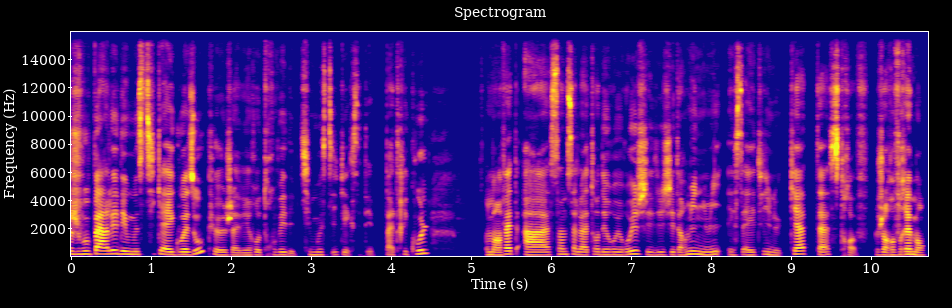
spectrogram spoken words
je vous parlais des moustiques à Iguazu, que j'avais retrouvé des petits moustiques et que c'était pas très cool. Mais en fait, à San Salvador de Rui j'ai dormi une nuit et ça a été une catastrophe. Genre vraiment.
